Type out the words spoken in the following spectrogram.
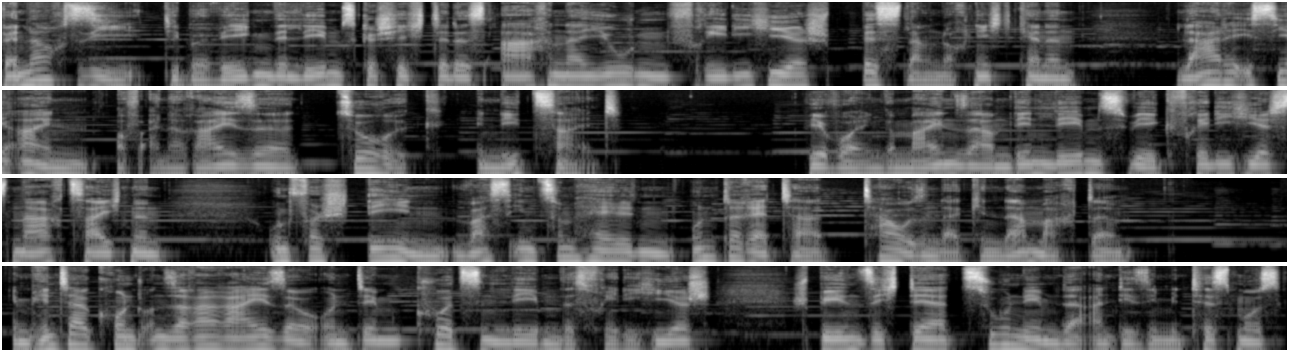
Wenn auch Sie die bewegende Lebensgeschichte des Aachener Juden Friedi Hirsch bislang noch nicht kennen, lade ich Sie ein auf eine Reise zurück in die Zeit. Wir wollen gemeinsam den Lebensweg Friedi Hirschs nachzeichnen und verstehen, was ihn zum Helden und Retter tausender Kinder machte. Im Hintergrund unserer Reise und dem kurzen Leben des Friedi Hirsch spielen sich der zunehmende Antisemitismus,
